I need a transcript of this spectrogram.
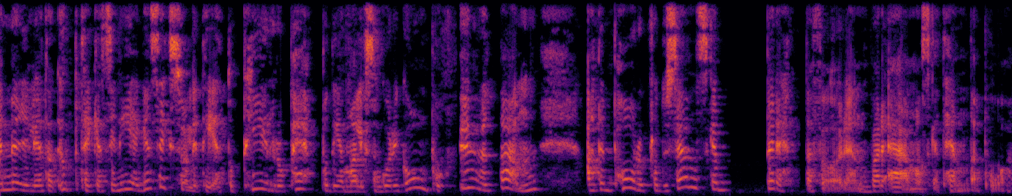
en möjlighet att upptäcka sin egen sexualitet och pirr och pepp och det man liksom går igång på utan att en porrproducent ska berätta för en vad det är man ska tända på.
